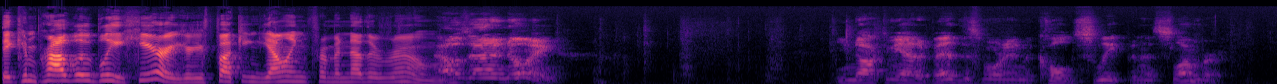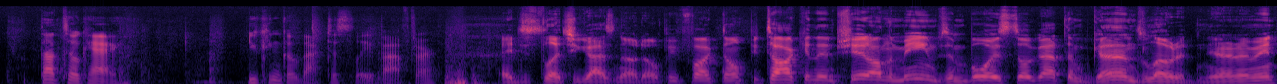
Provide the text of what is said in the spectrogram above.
They can probably hear you're fucking yelling from another room. How's that annoying? You knocked me out of bed this morning in a cold sleep in a slumber. That's okay. You can go back to sleep after. Hey, just to let you guys know, don't be fuck, don't be talking them shit on the memes. And boys still got them guns loaded. You know what I mean?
